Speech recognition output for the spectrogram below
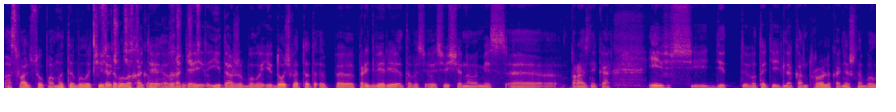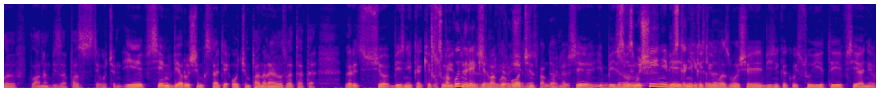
асфальт все помыто было, чисто все было, хотя, было, хотя и, и даже было и дождь в этот э, преддверии этого священного месяца, э, праздника, и, и вот эти для контроля, конечно, было в планах безопасности очень. И всем верующим, кстати, очень понравилось вот это. Говорит, все, без никаких суеты. Спокойно реагировали споко... верующие, Очень да? спокойно. Да, все, и без, без возмущений, без, без никаких да? возмущений, без никакой суеты. Все они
